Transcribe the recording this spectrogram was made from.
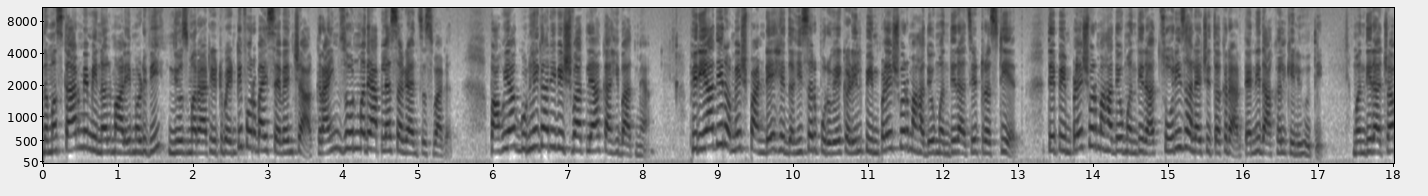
नमस्कार मी Minal Mali Madvi news Marathi twenty four by सेव्हनच्या क्राईम झोनमध्ये आपल्या सगळ्यांचं स्वागत. पाहूया गुन्हेगारी विश्वातल्या काही बातम्या. फिर्यादी रमेश पांडे हे दहिसर पूर्वेकडील पिंपळेश्वर महादेव मंदिराचे ट्रस्टी आहेत. ते पिंपळेश्वर महादेव मंदिरात चोरी झाल्याची तक्रार त्यांनी दाखल केली होती. मंदिराच्या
